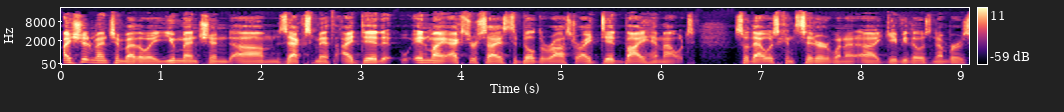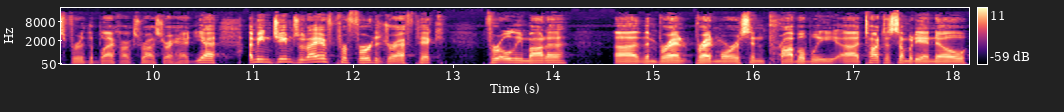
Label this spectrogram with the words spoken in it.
I should mention, by the way, you mentioned um, Zach Smith. I did in my exercise to build the roster. I did buy him out, so that was considered when I uh, gave you those numbers for the Blackhawks roster I had. Yeah, I mean, James, would I have preferred a draft pick for Olli Maatta uh, than Brad Brad Morrison? Probably. Uh, talked to somebody I know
